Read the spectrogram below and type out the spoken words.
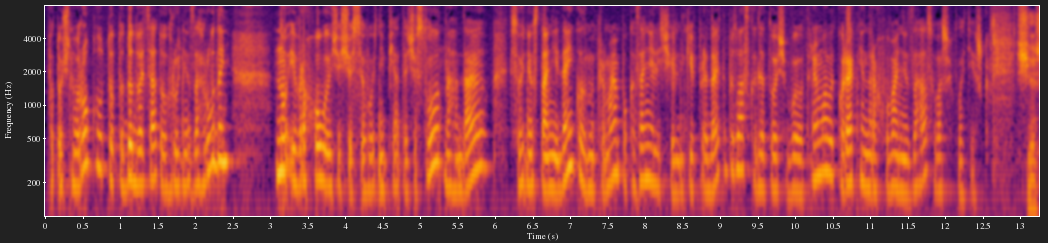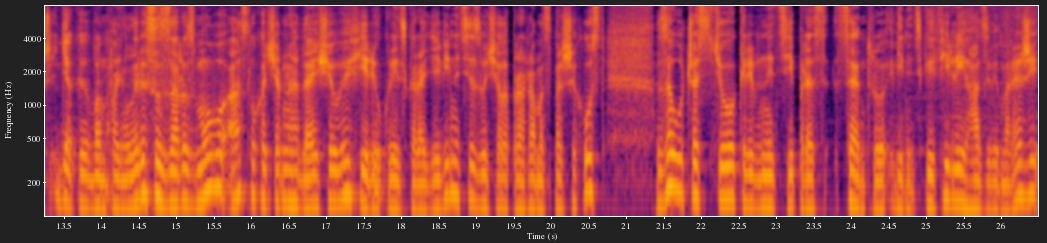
поточного року, тобто до 20 грудня за грудень. Ну і враховуючи, що сьогодні п'яте число, нагадаю, сьогодні останній день, коли ми приймаємо показання лічильників. Передайте, будь ласка, для того, щоб ви отримали коректні нарахування за газ у ваших платіжках. Що ж, дякую вам, пані Лариса, за розмову. А слухачам нагадаю, що в ефірі Українська радіо Вінниці звучала програма з перших уст за участю керівниці прес-центру Вінницької філії газові мережі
